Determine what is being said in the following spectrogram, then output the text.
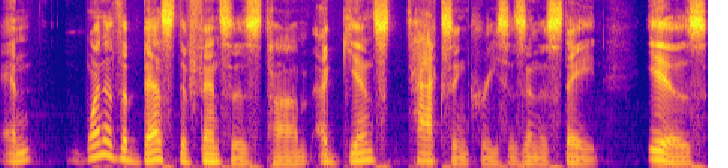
And one of the best defenses, Tom, against tax increases in the state is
